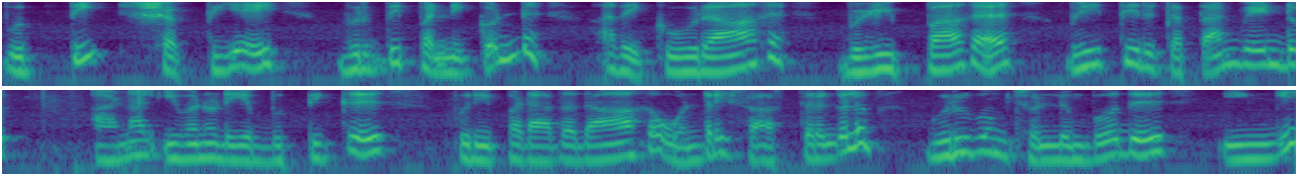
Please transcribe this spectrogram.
புத்தி சக்தியை விருத்தி பண்ணிக்கொண்டு அதை கூறாக விழிப்பாக வைத்திருக்கத்தான் வேண்டும். ஆனால் இவனுடைய புத்திக்கு புரிப்படாததாக ஒன்றை சாஸ்திரங்களும் குருவும் சொல்லும்போது இங்கே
